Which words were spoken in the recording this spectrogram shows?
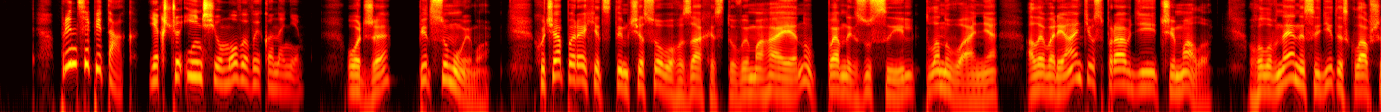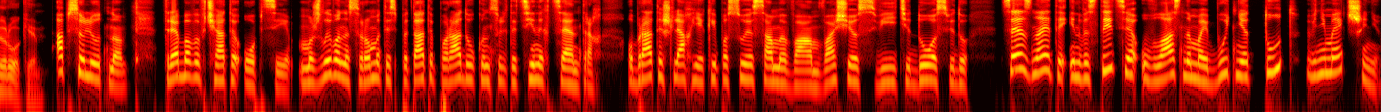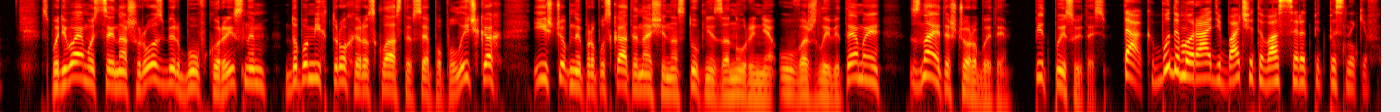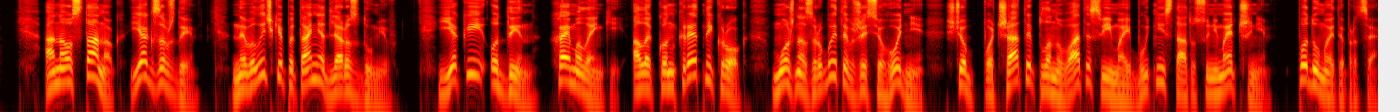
В принципі, так, якщо інші умови виконані. Отже, підсумуємо. Хоча перехід з тимчасового захисту вимагає ну, певних зусиль, планування, але варіантів справді чимало. Головне – не сидіти, склавши руки. Абсолютно. Треба вивчати опції. Можливо, не соромитись питати пораду у консультаційних центрах, обрати шлях, який пасує саме вам, вашій освіті, досвіду. Це, знаєте, інвестиція у власне майбутнє тут, в Німеччині. Сподіваємось, цей наш розбір був корисним, допоміг трохи розкласти все по поличках, і щоб не пропускати наші наступні занурення у важливі теми, знаєте, що робити. Підписуйтесь. Так, будемо раді бачити вас серед підписників. А наостанок, як завжди, невеличке питання для роздумів. Який один, хай маленький, але конкретний крок можна зробити вже сьогодні, щоб почати планувати свій майбутній статус у Німеччині? Подумайте про це.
